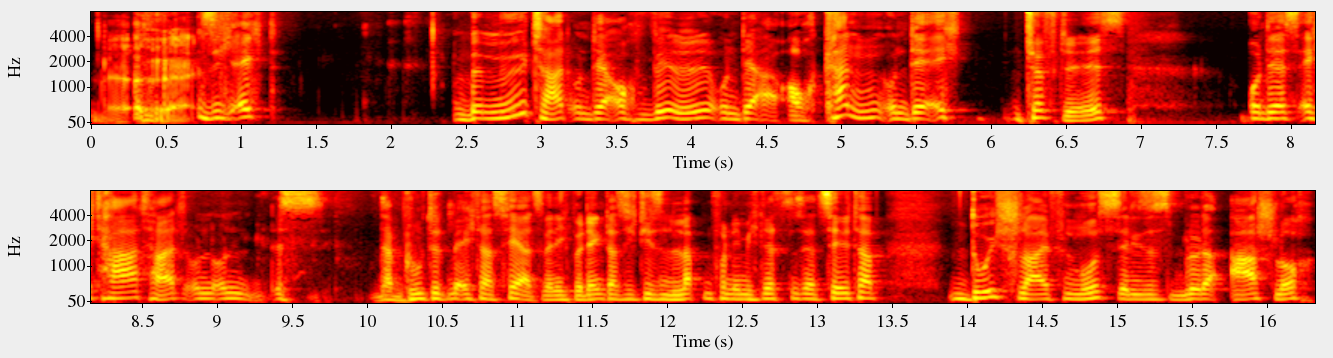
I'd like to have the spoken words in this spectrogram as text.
sich echt bemüht hat und der auch will und der auch kann und der echt Töfte ist und der es echt hart hat und, und es, da blutet mir echt das Herz, wenn ich bedenke, dass ich diesen Lappen, von dem ich letztens erzählt habe, durchschleifen muss, ja, dieses blöde Arschloch.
